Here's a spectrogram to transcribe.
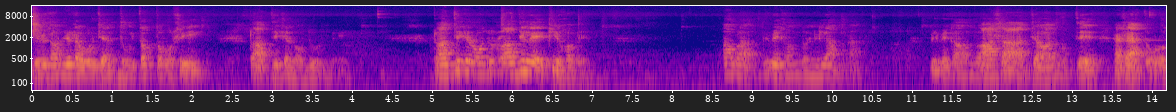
বিবেকানন্দ যেটা বলছেন, তুমি তত্ত্ববশী তার দিকে নজর নেই। তার দিকে নজর না দিলে কি হবে? আমরা বিবেকানন্দ নিলাম না। বিবেকানন্দ আসা আর যাওয়ার মধ্যে একটা এত বড়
